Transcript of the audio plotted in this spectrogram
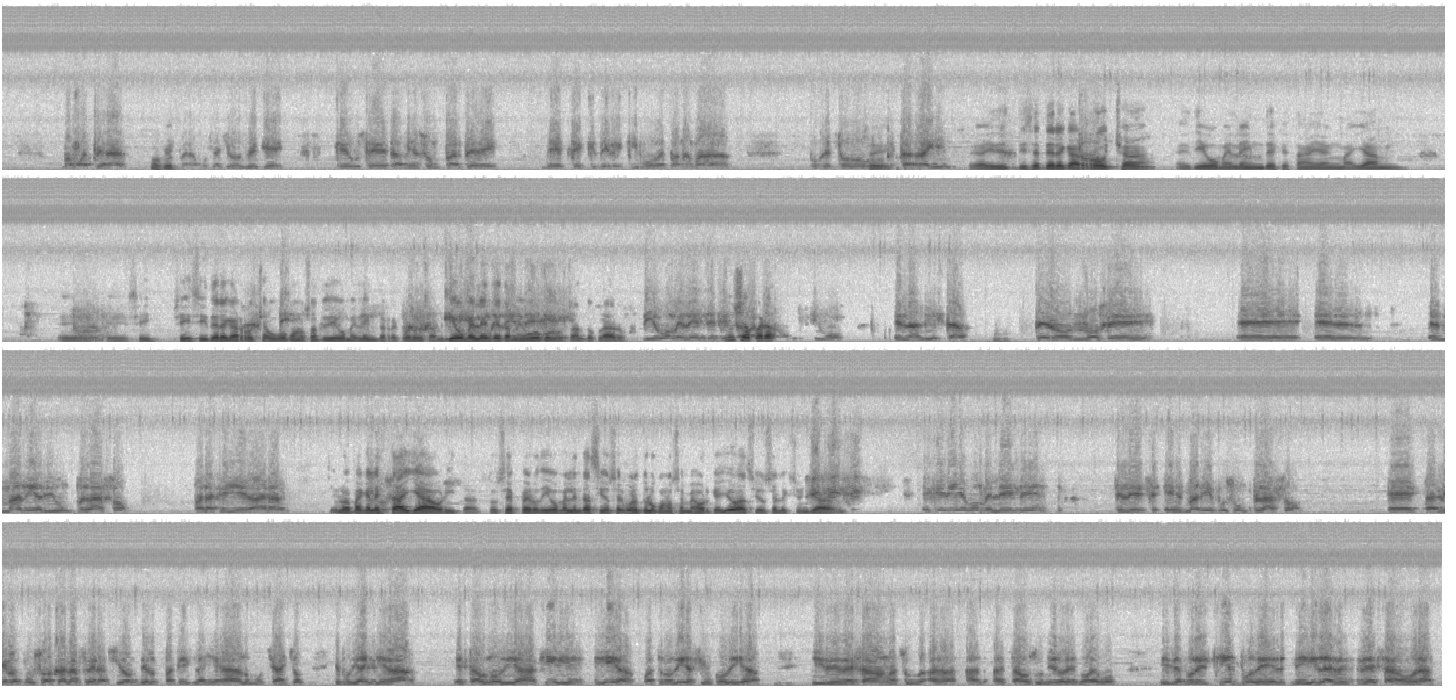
Vamos a esperar, vamos a esperar muchachos, de que, que ustedes también son parte de de este, del equipo de Panamá, porque todos los que están ahí. ahí dice Derek Arrocha, eh, Diego Meléndez, que están allá en Miami. Eh, eh, sí, sí, sí, Derek Arrocha jugó con los Santos y Diego Meléndez, recuerdo también. Diego Meléndez también jugó con los Santos, claro. Diego Meléndez que Mucho, pero... en la lista, pero no sé, el, el manager dio un plazo para que llegaran lo que pasa es que él está allá ahorita. Entonces, pero Diego Meléndez ha sido, bueno, tú lo conoces mejor que yo, ha sido selección ya. Es que Diego Meléndez, el Mani puso un plazo, eh, también lo puso acá la federación de, para que la llegada de los muchachos que podían llegar, estar unos días aquí, diez días, cuatro días, cinco días, y regresaban a, su, a, Estados Unidos de nuevo. Dice, por el tiempo de, de ir a regresar ahora,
